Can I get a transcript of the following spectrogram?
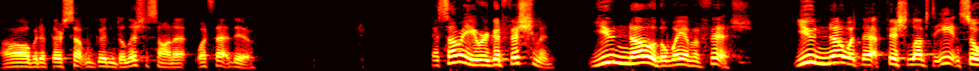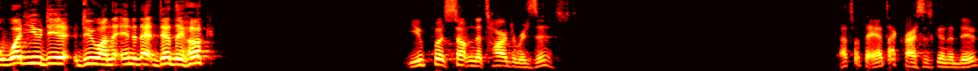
Oh, but if there's something good and delicious on it, what's that do? Now, some of you are good fishermen. You know the way of a fish. You know what that fish loves to eat. And so, what do you do on the end of that deadly hook? You put something that's hard to resist. That's what the Antichrist is going to do.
